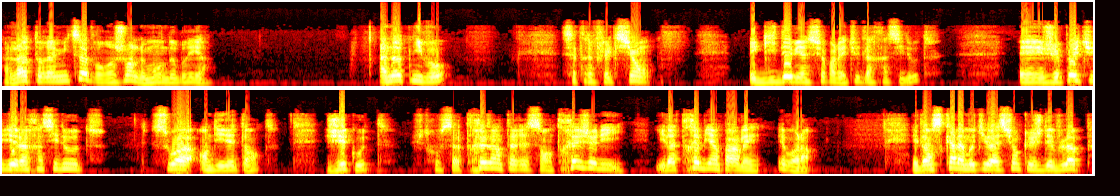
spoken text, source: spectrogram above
alors Torah et Mitzvot vont rejoindre le monde de Bria. À notre niveau, cette réflexion est guidée bien sûr par l'étude de la Chassidoute, et je peux étudier la Chassidoute soit en dilettante, j'écoute, je trouve ça très intéressant, très joli, il a très bien parlé, et voilà. Et dans ce cas, la motivation que je développe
